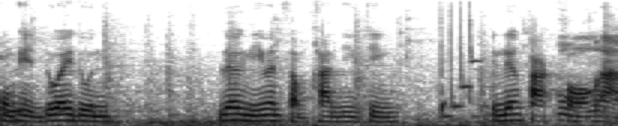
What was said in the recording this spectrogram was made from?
ผมเห็นด้วยดุล เรื่องนี้มันสำคัญจริง ๆ เป็นเรื่องปากปุ่ท้อมงอะ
